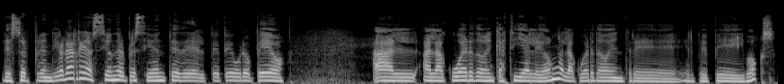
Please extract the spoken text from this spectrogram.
¿Le sorprendió la reacción del presidente del PP europeo al, al acuerdo en Castilla y León, al acuerdo entre el PP y Vox?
